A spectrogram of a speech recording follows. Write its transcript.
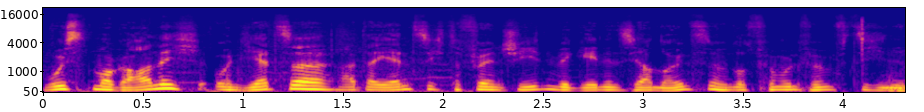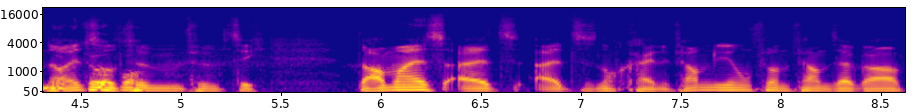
Wussten wir gar nicht. Und jetzt äh, hat der Jens sich dafür entschieden, wir gehen ins Jahr 1955 in den 1955. Oktober. Damals, als, als es noch keine Fernbedienung für den Fernseher gab,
